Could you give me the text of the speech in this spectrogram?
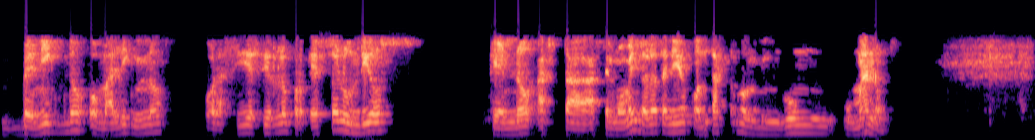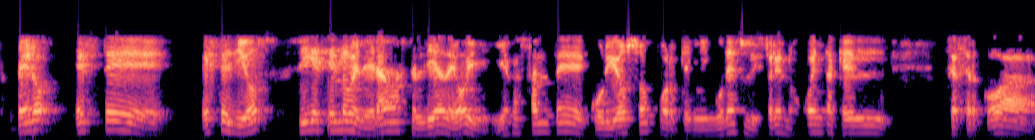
benigno o maligno, por así decirlo, porque es solo un Dios que no hasta hasta el momento no ha tenido contacto con ningún humano. Pero este este Dios sigue siendo venerado hasta el día de hoy. Y es bastante curioso porque ninguna de sus historias nos cuenta que él se acercó a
